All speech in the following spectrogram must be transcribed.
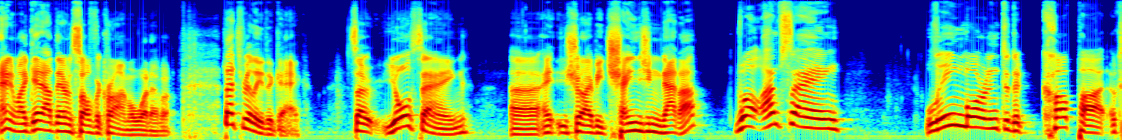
Anyway, get out there and solve the crime or whatever. That's really the gag. So you're saying uh, should I be changing that up? well, I'm saying lean more into the cop part.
